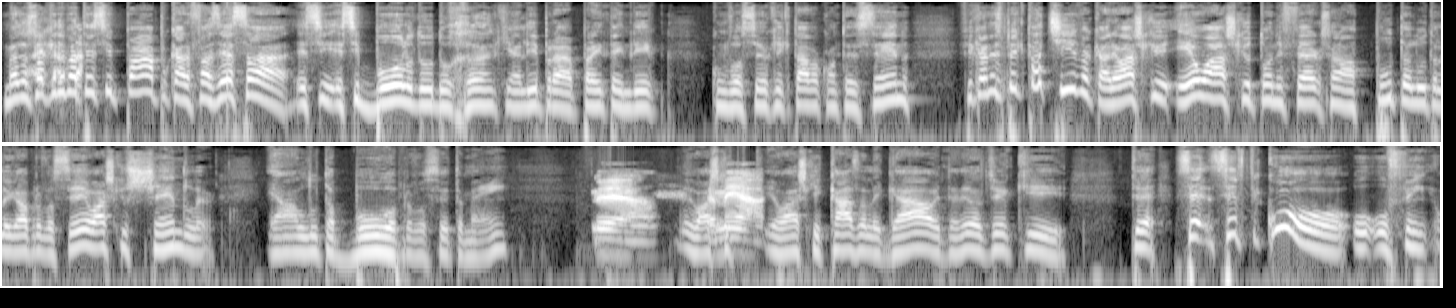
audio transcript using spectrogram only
Mas eu só queria bater esse papo, cara, fazer essa, esse, esse bolo do, do ranking ali pra, pra entender com você o que, que tava acontecendo. Fica na expectativa, cara. Eu acho que eu acho que o Tony Ferguson é uma puta luta legal para você. Eu acho que o Chandler é uma luta boa para você também. É. Eu acho, que, eu acho que casa legal, entendeu? Eu tinha que você ficou ofendido.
